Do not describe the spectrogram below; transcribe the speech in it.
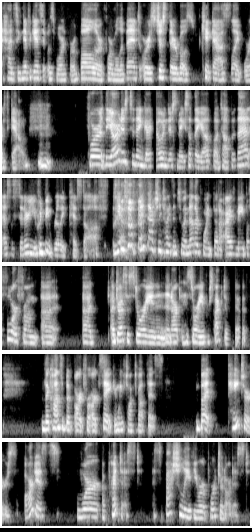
had significance, it was worn for a ball or a formal event, or it's just their most kick-ass like worth gown. Mhm. For the artist to then go and just make something up on top of that as a sitter, you would be really pissed off. yes, this actually ties into another point that I've made before from uh, a, a dress historian and an art historian perspective. The concept of art for art's sake, and we've talked about this. But painters, artists were apprenticed, especially if you were a portrait artist,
